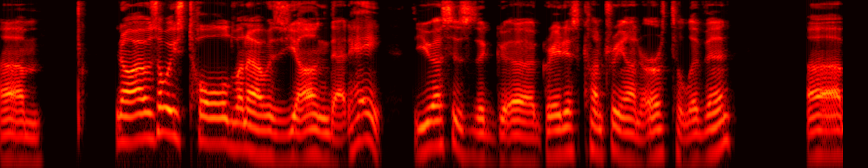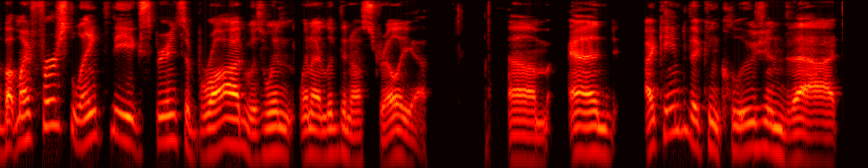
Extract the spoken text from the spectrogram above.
Um, you know, I was always told when I was young that hey, the U.S. is the uh, greatest country on earth to live in. Uh, but my first lengthy experience abroad was when when I lived in Australia, um, and I came to the conclusion that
